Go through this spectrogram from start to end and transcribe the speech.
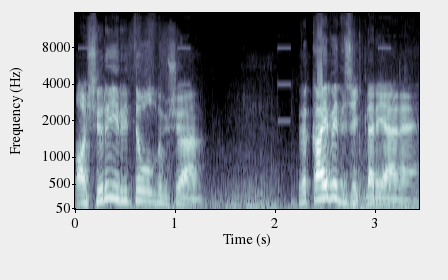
aşırı irite oldum şu an. Ve kaybedecekler yani.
